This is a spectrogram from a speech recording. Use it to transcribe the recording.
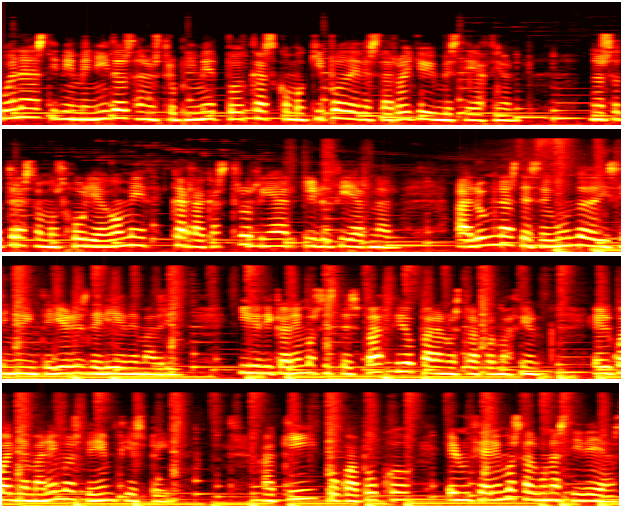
Buenas y bienvenidos a nuestro primer podcast como equipo de desarrollo e investigación. Nosotras somos Julia Gómez, Carla Castro Real y Lucía Arnal, alumnas de segundo de diseño de interiores del IE de Madrid, y dedicaremos este espacio para nuestra formación, el cual llamaremos de Empty Space. Aquí, poco a poco, enunciaremos algunas ideas,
